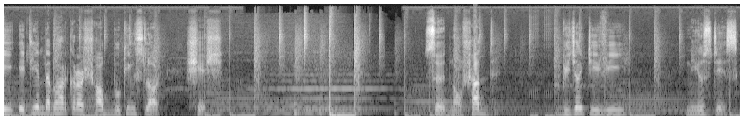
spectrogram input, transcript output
এই এটিএম ব্যবহার করার সব বুকিং স্লট শেষ। Syed Noushad Bijoy TV, news desk.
